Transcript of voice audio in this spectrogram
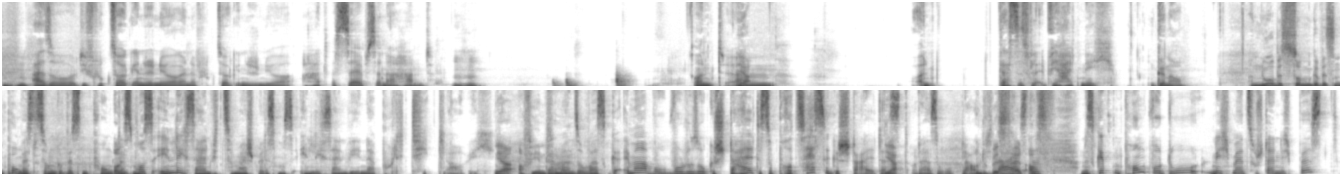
Mhm. Also die Flugzeugingenieurin, der Flugzeugingenieur hat es selbst in der Hand. Mhm. Und, ähm, und das ist wir halt nicht. Genau. Nur bis zum gewissen Punkt. Bis zum gewissen Punkt. Und- das muss ähnlich sein wie zum Beispiel, das muss ähnlich sein wie in der Politik, glaube ich. ja, auf jeden Wenn Fall. man sowas, immer wo, wo du so gestaltest, so Prozesse gestaltest Ja. oder so, glaube Und ich. du bist Da halt auf- das, und es gibt einen Punkt, wo du nicht mehr zuständig bist,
